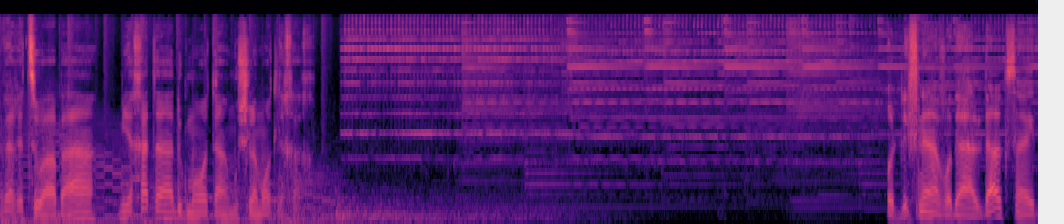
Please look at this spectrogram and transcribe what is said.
והרצועה הבאה היא אחת הדוגמאות המושלמות לכך. עוד לפני העבודה על Dark Side,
